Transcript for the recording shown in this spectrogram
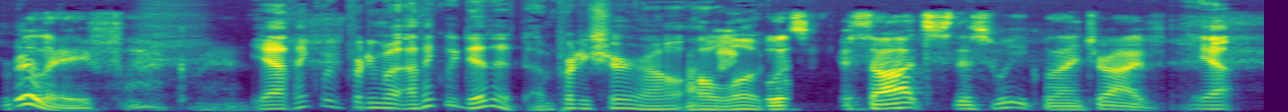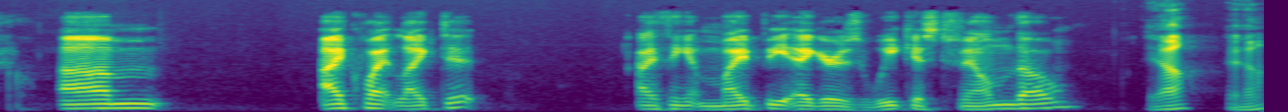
Really? Fuck, man. yeah, I think we pretty much, I think we did it. I'm pretty sure. I'll, I'll look. Well, your thoughts this week while I drive. Yeah. Um, I quite liked it. I think it might be Eggers' weakest film, though. Yeah. Yeah.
